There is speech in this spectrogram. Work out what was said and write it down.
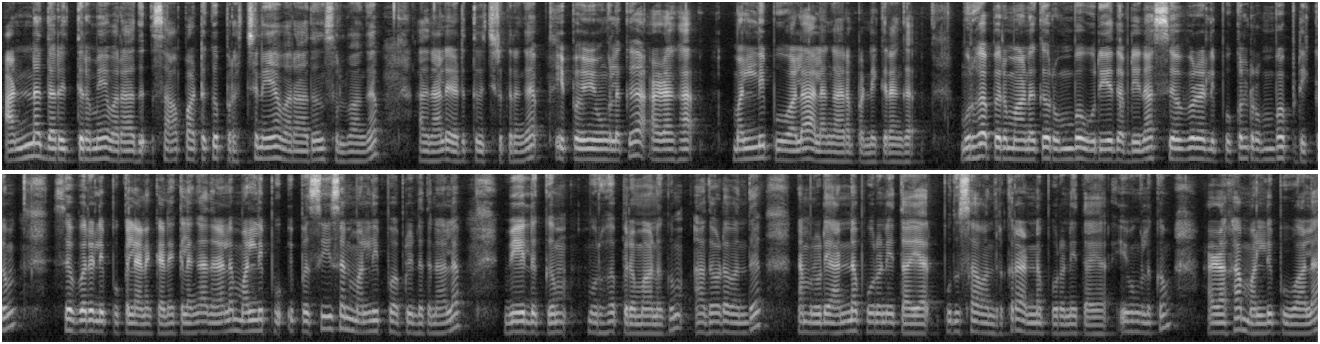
அன்ன தரித்திரமே வராது. சாப்பாட்டுக்கு பிரச்சனையே வராதுன்னு சொல்லுவாங்க. அதனால் எடுத்து வச்சுருக்குறேங்க. இப்போ இவங்களுக்கு அழகாக மல்லிப்பூவால் அலங்காரம் பண்ணிக்கிறாங்க. முருகப்பெருமானுக்கு ரொம்ப உரியது அப்படின்னா செவ்வரளி பூக்கள் ரொம்ப பிடிக்கும். செவ்வரளி பூக்கள் எனக்கு கிடைக்கலங்க. அதனால் மல்லிப்பூ இப்போ சீசன் மல்லிப்பூ அப்படின்றதுனால வேலுக்கும் முருகப்பெருமானுக்கும் அதோட வந்து நம்மளுடைய அன்னபூரணி தாயார் புதுசாக வந்திருக்கிற அன்னபூரணி தாயார் இவங்களுக்கும் அழகாக மல்லிப்பூவால்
